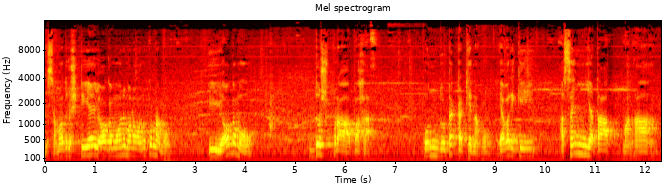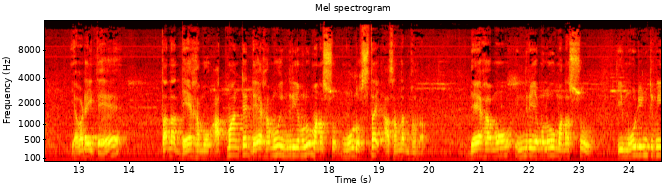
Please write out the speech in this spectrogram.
ఈ సమదృష్టియే యోగము అని మనం అనుకున్నాము. ఈ యోగము దుష్ప్రాప పొందుట కఠినము. ఎవరికి? అసంయతాత్మన. ఎవడైతే తన దేహము ఆత్మ అంటే దేహము ఇంద్రియములు మనస్సు మూడు వస్తాయి ఆ సందర్భంలో. దేహము ఇంద్రియములు మనస్సు ఈ మూడింటిని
